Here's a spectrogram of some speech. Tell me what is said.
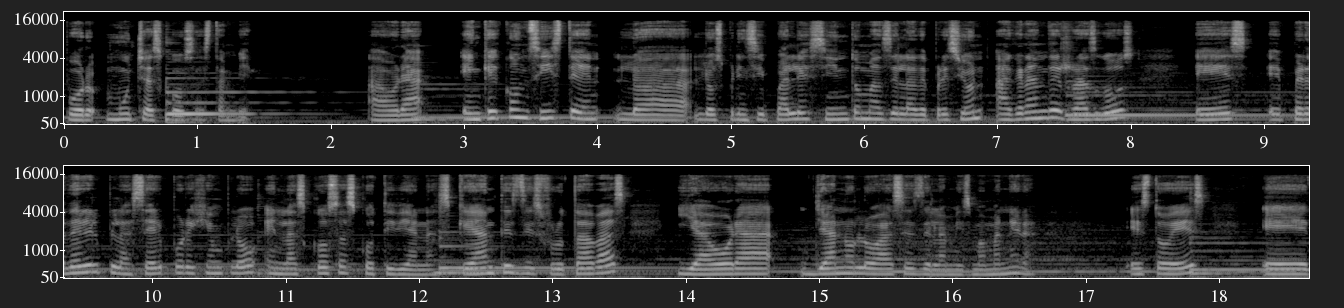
por muchas cosas también. Ahora, ¿en qué consisten los principales síntomas de la depresión? A grandes rasgos es eh, perder el placer, por ejemplo, en las cosas cotidianas que antes disfrutabas y ahora ya no lo haces de la misma manera. Esto es eh,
